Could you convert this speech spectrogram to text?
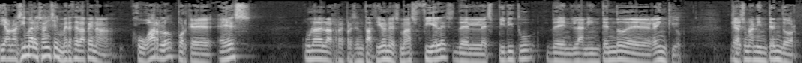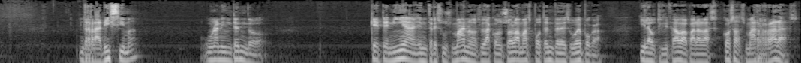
y aún así Mario Sunshine merece la pena jugarlo porque es una de las representaciones más fieles del espíritu de la Nintendo de GameCube. Que es una Nintendo rarísima. Una Nintendo que tenía entre sus manos la consola más potente de su época y la utilizaba para las cosas más raras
